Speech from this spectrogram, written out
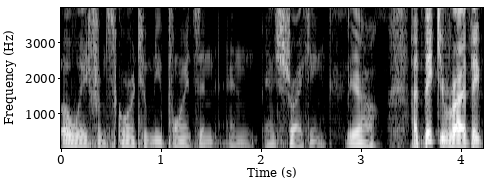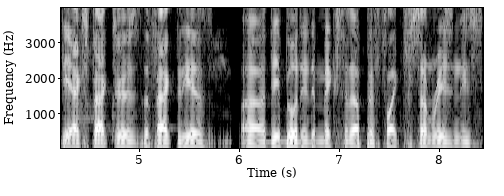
away from scoring too many points and, and, and striking. Yeah, I think you're right. I think the X factor is the fact that he has uh, the ability to mix it up. If like for some reason he's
